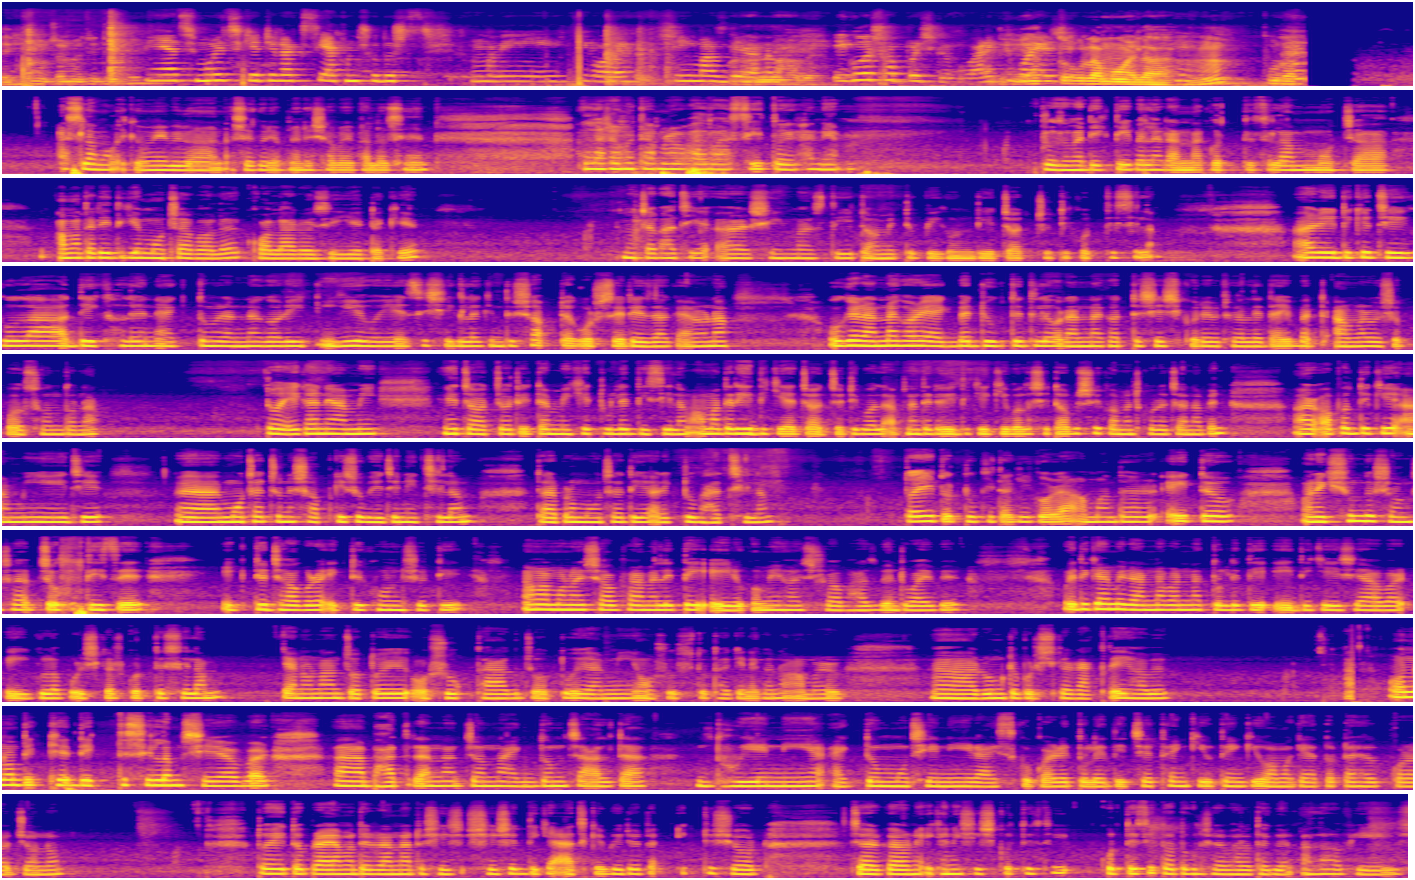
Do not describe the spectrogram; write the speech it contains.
দেখি মোচা দেখি। পেঁয়াজ মরিচ কেটে রাখছি। এখন শুধু মানে কি বলে শিং মাছ দিয়ে রান্না এগুলো সব পরিষ্কার করব। আর একটু পরে ময়লা হ্যাঁ? পুরো আসসালামু আলাইকুম এভরিওয়ান। আশা করি আপনারা সবাই ভালো আছেন। আল্লাহর রহমতে আমরা ভালো আছি। তো এখানে প্রথমে দেখতেই পেলেন রান্না করতেছিলাম মোচা। আমাদের এদিকে মোচা বলে কলার ওই যে ইয়েটাকে। মোচা ভাজি আর শিং মাছ দিয়ে, টমেটো, বেগুন দিয়ে চটচটি করতেছিলাম। আর এদিকে যেগুলা দেখলেন একদম রান্নাঘরে ইয়ে হয়ে আছে, সেগুলা কিন্তু সবটা করছে রেজা। কেননা ওকে রান্নাঘরে একবার ঢুকতে দিলে ও রান্নাঘরটা শেষ করে ফেলে দেয়, বাট আমার ওইসব পছন্দ না। তো এখানে আমি চটচটিটা মেখে তুলে দিছিলাম। আমাদের এইদিকে চটচটি বলে, আপনাদের ওইদিকে কী বলে সেটা অবশ্যই কমেন্ট করে জানাবেন। আর অপরদিকে আমি এই যে মোচার জন্য সব কিছু ভেজে নিচ্ছিলাম। তারপর মোচা দিয়ে আর একটু ভাজছিলাম। তো এই তো টুকিটাকি করে। আমাদের এই তো অনেক সুন্দর সংসার চলতেছে। একটু ঝগড়া, একটু খুনসুটি। আমার মনে হয় সব ফ্যামিলিতেই এইরকমই হয়, সব হাজব্যান্ড ওয়াইফের ওইদিকে আমি রান্না বান্না তুলে দিয়ে এইদিকে এসে আবার এইগুলো পরিষ্কার করতেছিলাম। কেননা যতই অসুখ থাক, যতই আমি অসুস্থ থাকি না কেন, আমার রুমটা পরিষ্কার রাখতেই হবে। অন্যদিকে দেখতেছিলাম সে আবার ভাত রান্নার জন্য একদম চালটা ধুয়ে নিয়ে একদম মুছে নিয়ে রাইস কুকারে তুলে দিচ্ছে। থ্যাংক ইউ থ্যাংক ইউ আমাকে এতটা হেল্প করার জন্য। তো এই তো প্রায় আমাদের রান্নাটা শেষ, শেষের দিকে। আজকের ভিডিওটা একটু শর্ট যার কারণে এখানেই শেষ করতেছি করতেছি। ততক্ষণ সবাই ভালো থাকবেন। আল্লাহ হাফিজ।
